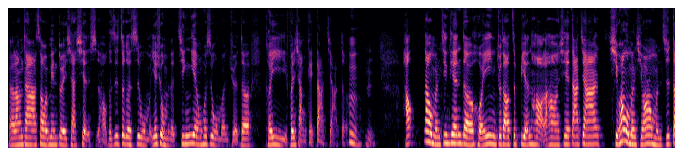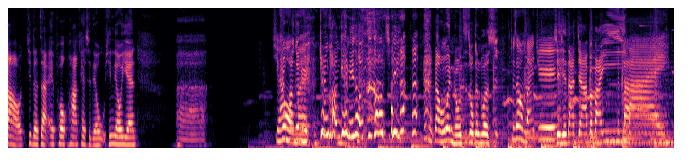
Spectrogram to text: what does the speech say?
要让大家稍微面对一下现实哈。可是这个是我们，也许我们的经验，或是我们觉得可以分享给大家的。嗯嗯，好，那我们今天的回应就到这边哈。然后谢谢大家喜欢我们，希望让我们知道，记得在 Apple Podcast 留五星留言，呃。捐款给女，捐款给女同志周记，让我们为女同志做更多的事。就在我们白居谢谢大家，拜拜，拜拜。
